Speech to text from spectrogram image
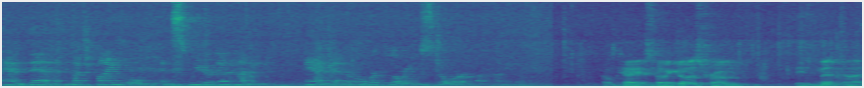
and then much fine gold, and sweeter than honey and an overflowing store of honey. Okay, so he goes from these uh,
